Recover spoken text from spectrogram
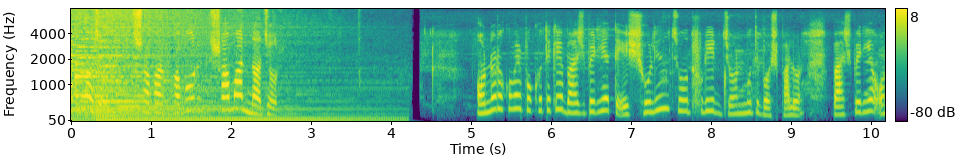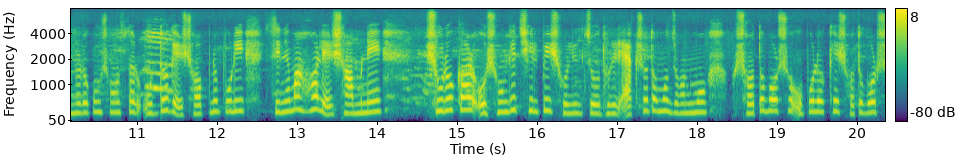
এক নজর, সবার খবর সমান নজর। অন্য রকমের পক্ষ থেকে বাঁশবেড়িয়াতে সলিল চৌধুরীর জন্মদিবস পালন। বাঁশবেড়িয়া অন্যরকম সংস্থার উদ্যোগে স্বপ্নপুরী সিনেমা হলের সামনে সুরকার ও সংগীত শিল্পী সলিল চৌধুরীর একশোতম জন্ম শতবর্ষ উপলক্ষে শতবর্ষ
